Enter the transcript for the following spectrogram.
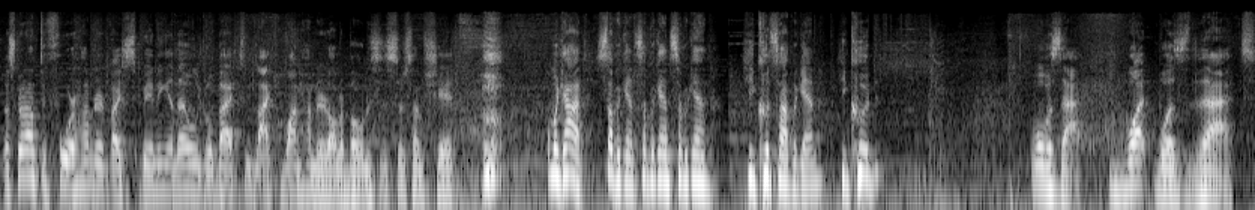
Let's go down to 400 by spinning, and then we'll go back to like $100 bonuses or some shit. oh my god, Stop again, stop again, stop again. He could stop again. He could. What was that? What was that?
